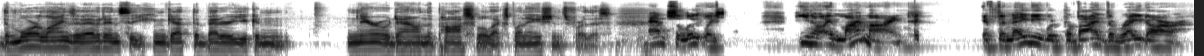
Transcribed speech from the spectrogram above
the more lines of evidence that you can get, the better you can narrow down the possible explanations for this. Absolutely. You know, in my mind, if the Navy would provide the radar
